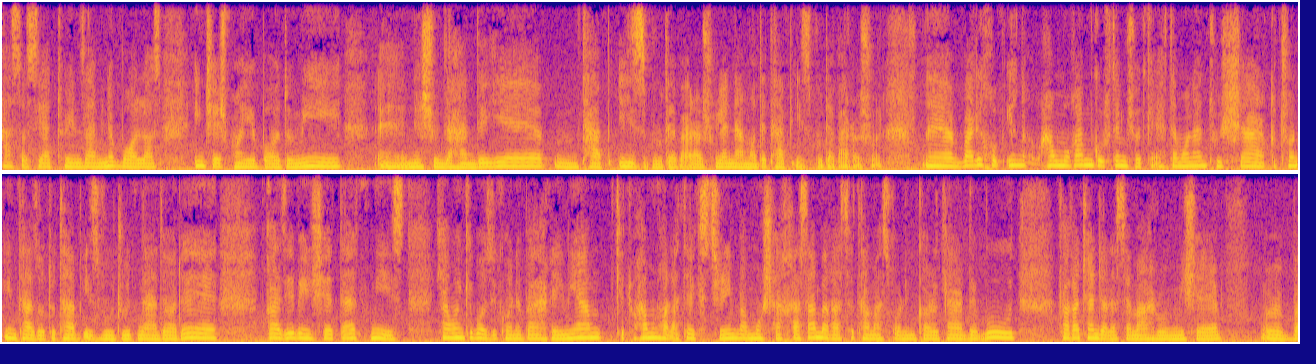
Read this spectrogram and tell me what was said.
حساسیت تو این زمینه بالاست. این چشمای بادومی نشون دهنده تبعیض بوده براشون یا نماد تبعیض بوده براشون. ولی خب این هم موقع هم گفته می‌شد که احتمالا تو شرق چون این تضاد و تبعیض وجود نداره قضیه به این شدت نیست. کما اینکه بازیکن بحرینی هم که تو همون حالت اکستریم و مشخصا به قصد تمسخر این کارو کرده بود فقط چند جلسه محروم میشه و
